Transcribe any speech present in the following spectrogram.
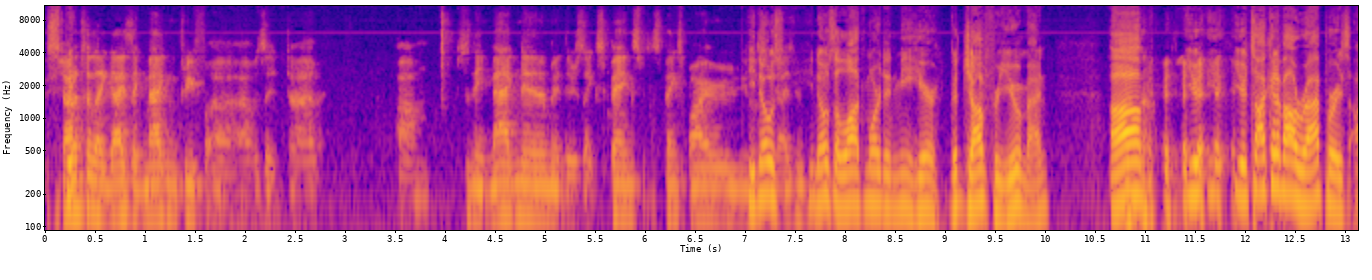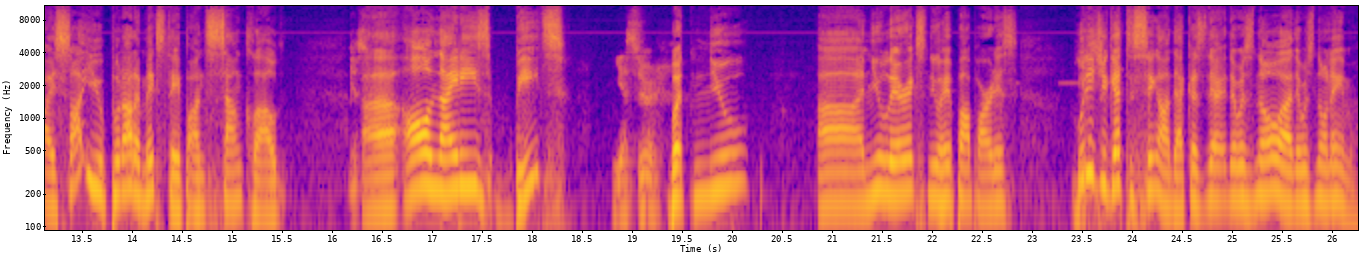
Spe- Shout out to like guys like Magnum Three. Uh, was it? Uh, um, what's his name? Magnum, and there's like Spanx, Spanx Fire. you know, he knows guys he knows a lot more than me here. Good job for you, man. Um, you, you, you're talking about rappers. I saw you put out a mixtape on SoundCloud. Yes. Uh, all '90s beats, yes, sir. but new, uh, new lyrics, new hip hop artists. Who did you get to sing on that? Because there there was no uh, there was no name.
